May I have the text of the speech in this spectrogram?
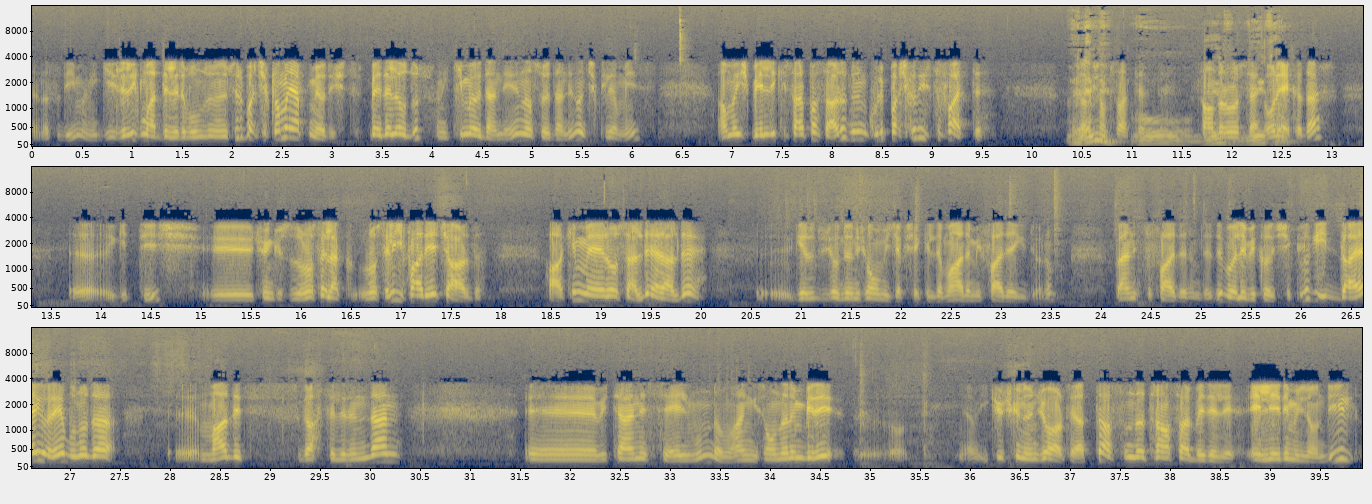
nasıl diyeyim hani gizlilik maddeleri bulunduğunu sürüp açıklama yapmıyordu işte. Bedel odur. Hani kime ödendiğini nasıl ödendiğini açıklayamayız. Ama iş belli ki sarpa sardı. Dün kulüp başkanı istifa etti. Öyle mi? Sandro Rosel oraya kadar e, gitti iş. E, çünkü Rosel, Rosel'i ifadeye çağırdı. Hakim ve Rosel de herhalde e, geri dönüş olmayacak şekilde madem ifadeye gidiyorum ben istifa ederim dedi. Böyle bir karışıklık. İddiaya göre bunu da e, Madrid gazetelerinden e, bir tanesi El Mundo mu hangisi onların biri 2-3 e, gün önce ortaya attı. Aslında transfer bedeli 57 milyon değil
